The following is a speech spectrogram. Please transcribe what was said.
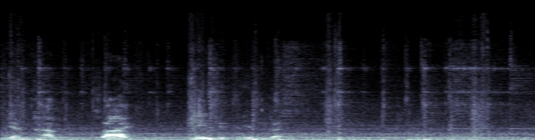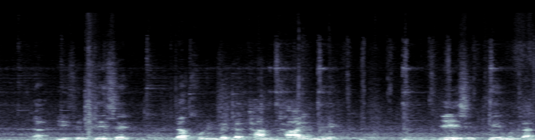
เปลี่ยนขาซ้าย 20ทีเหมือนกันนะ20ทีเสร็จ แล้วคุณก็จะทำขาอย่างนี้ 20ทีเหมือนกัน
